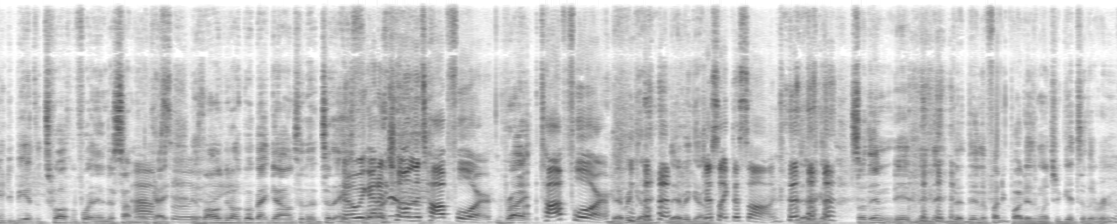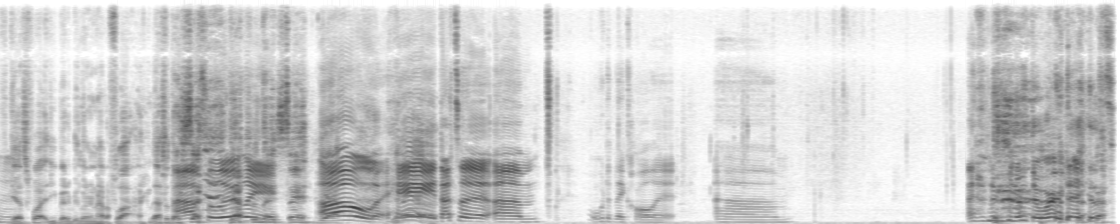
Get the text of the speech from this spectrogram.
need to be at the twelfth before the end of summer. Okay, as long as we don't go back down to the to the eighth No, we floor. gotta chill on the top floor. right. Top floor. There we go. There we go. Just like the song. There we go. So then, it, then, the, then the funny part is, once you get to the roof, guess what? You better be learning how to fly. That's what they say. Absolutely. That's what they said. Yeah. Oh, hey, Yeah. that's a um, what do they call it? Um, I don't even know what the word is,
